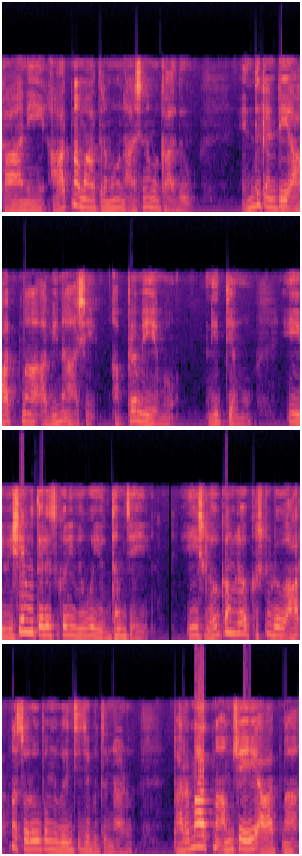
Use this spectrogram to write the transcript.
కానీ ఆత్మ మాత్రము నాశనము కాదు. ఎందుకంటే ఆత్మ అవినాశి అప్రమేయము నిత్యము. ఈ విషయము తెలుసుకుని నువ్వు యుద్ధం చెయ్యి. ఈ శ్లోకంలో కృష్ణుడు ఆత్మస్వరూపం గురించి చెబుతున్నాడు. పరమాత్మ అంశయే ఆత్మ.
